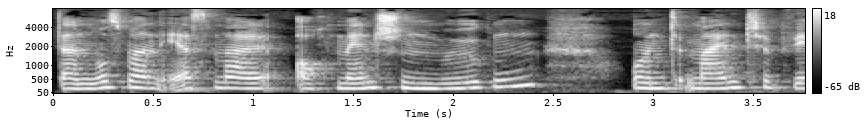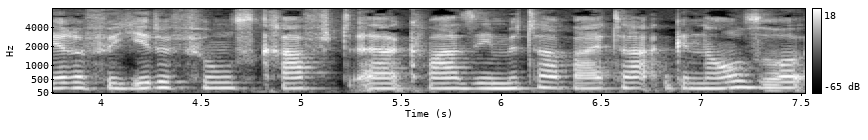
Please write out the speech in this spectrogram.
dann muss man erstmal auch Menschen mögen. Und mein Tipp wäre für jede Führungskraft äh, quasi Mitarbeiter genauso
